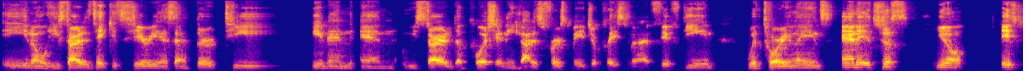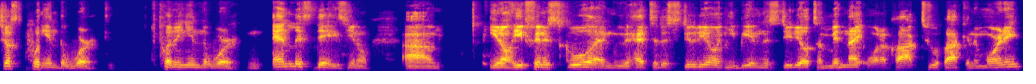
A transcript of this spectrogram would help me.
you know he started to take it serious at 13, and and we started to push, and he got his first major placement at 15 with Tory Lanez, and it's just you know it's just putting in the work, putting in the work, endless days. You know, um, you know, he'd finish school and we would head to the studio and he'd be in the studio till midnight, one o'clock, two o'clock in the morning,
